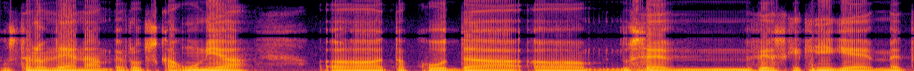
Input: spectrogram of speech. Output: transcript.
ustanovljena Evropska unija. Uh, tako da uh, vse verske knjige, med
